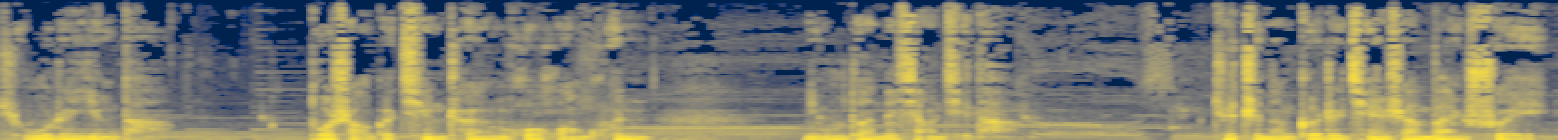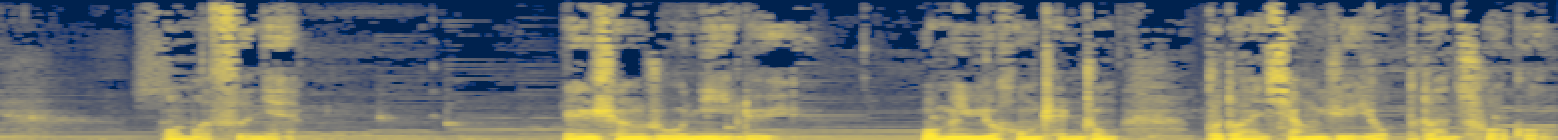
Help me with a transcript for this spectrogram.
却无人应答；多少个清晨或黄昏，你无端的想起他，却只能隔着千山万水，默默思念。人生如逆旅。我们于红尘中不断相遇，又不断错过，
